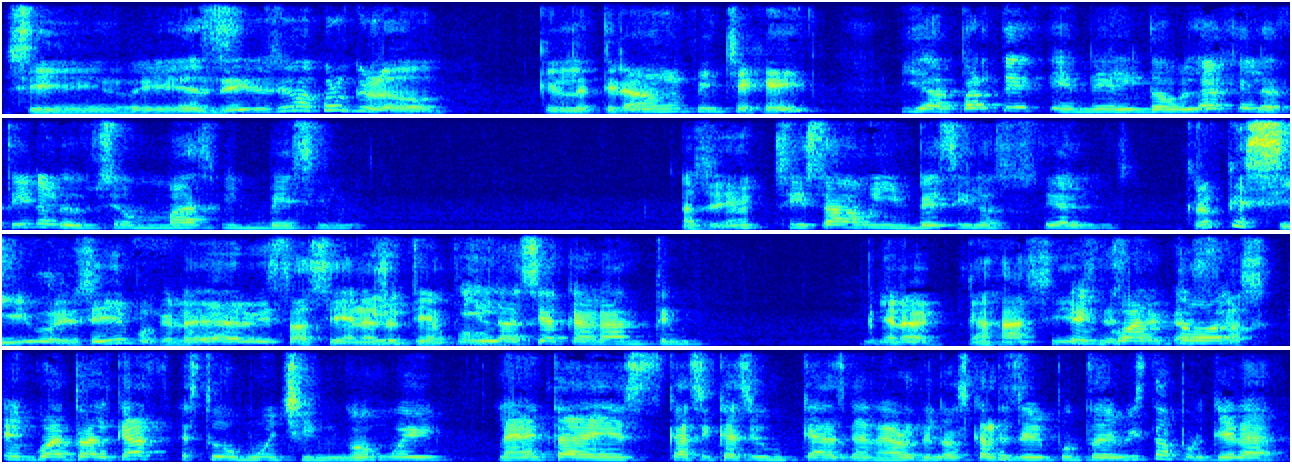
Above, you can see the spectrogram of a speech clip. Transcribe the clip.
Sí, güey. Sí, sí, me acuerdo que, lo, que le tiraron un pinche hate. Y aparte, en el doblaje latino lo pusieron más imbécil. ¿Así? Sí, estaba muy imbécil los diálogos. Creo que sí, güey. Sí, porque lo había visto así en ese tiempo. Y güey. lo hacía cagante, güey. Era, ajá, sí. en, sí, cuanto, en cuanto al cast, estuvo muy chingón, güey. La neta es casi casi un cast ganador del Oscar desde mi punto de vista, porque era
